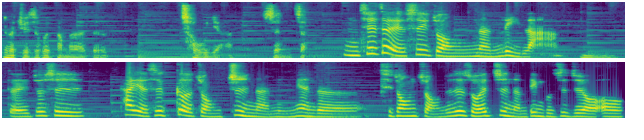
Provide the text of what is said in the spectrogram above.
那个觉知会慢慢的抽芽生长。嗯，其实这也是一种能力啦。嗯，对，就是它也是各种智能里面的其中一种。就是所谓智能，并不是只有哦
